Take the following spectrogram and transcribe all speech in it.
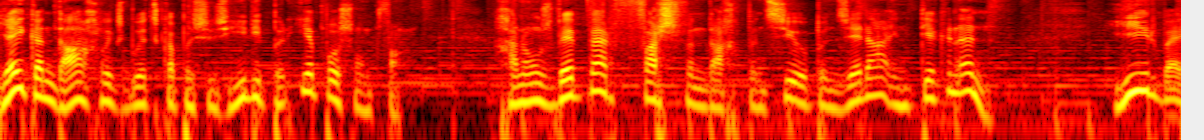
Jy kan daagliks boodskappe soos hierdie per e-pos ontvang. Gaan ons webwerf varsvandag.co.za en teken in. Hier by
